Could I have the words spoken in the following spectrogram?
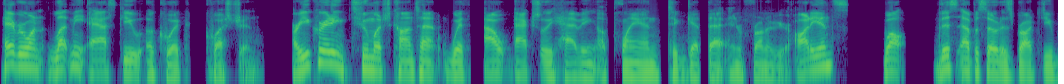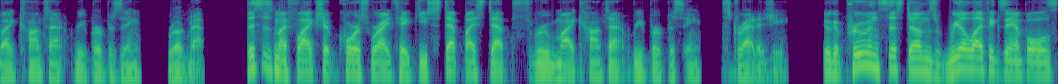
Hey everyone, let me ask you a quick question. Are you creating too much content without actually having a plan to get that in front of your audience? Well, this episode is brought to you by Content Repurposing Roadmap. This is my flagship course where I take you step by step through my content repurposing strategy. You'll get proven systems, real life examples,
